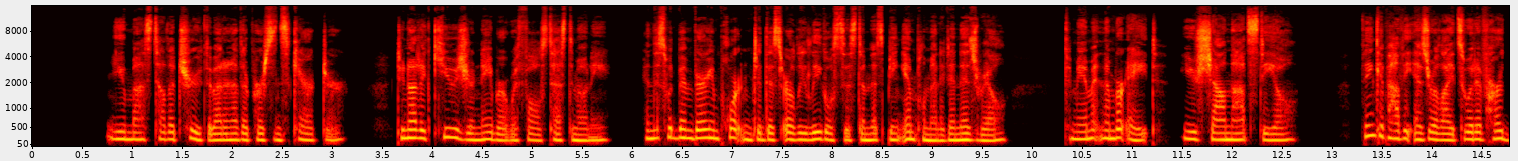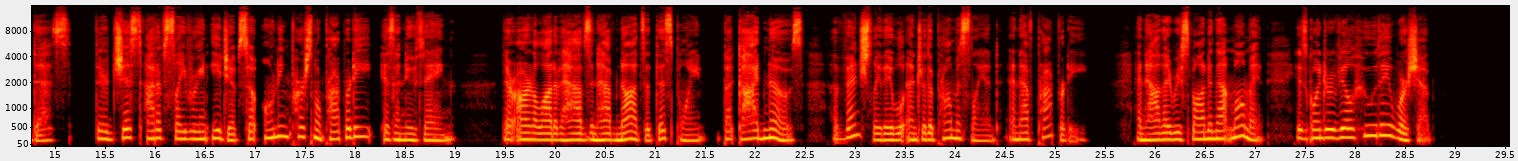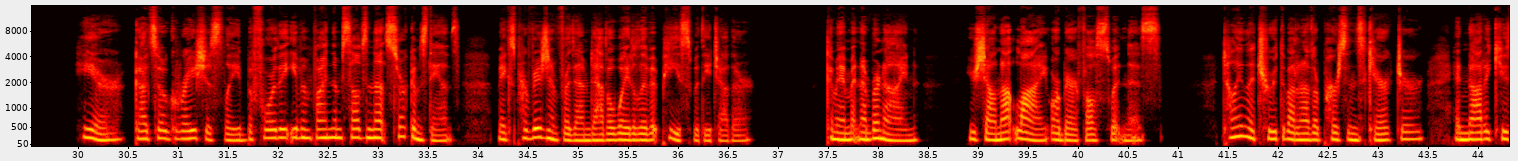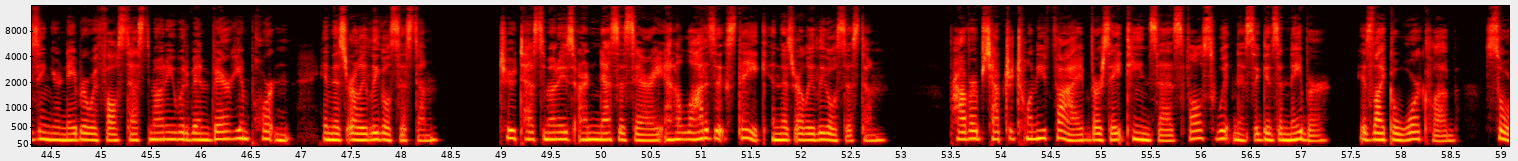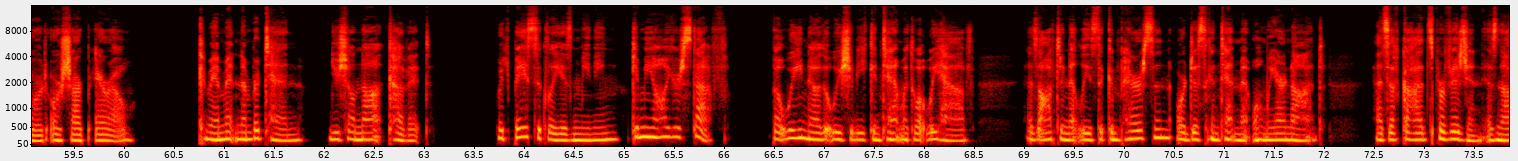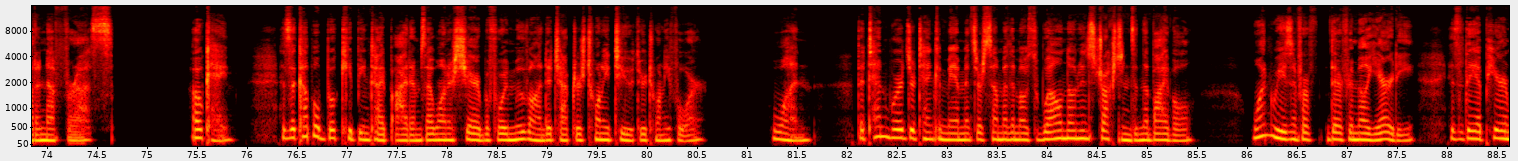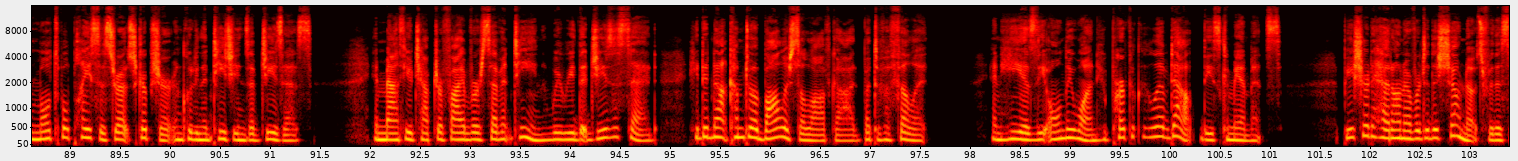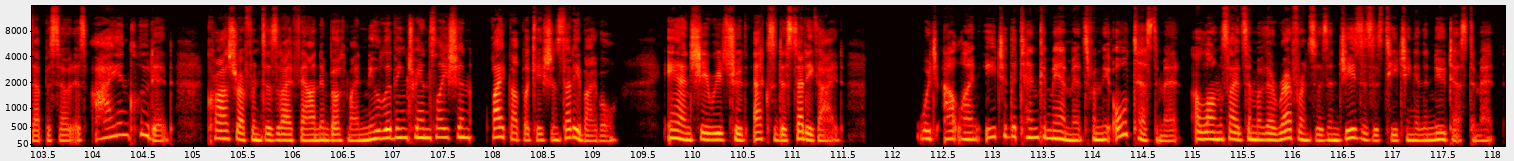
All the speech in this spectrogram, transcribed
You must tell the truth about another person's character. Do not accuse your neighbor with false testimony. And this would have been very important to this early legal system that's being implemented in Israel. Commandment number eight, you shall not steal. Think of how the Israelites would have heard this. They're just out of slavery in Egypt, so owning personal property is a new thing. There aren't a lot of haves and have nots at this point, but God knows eventually they will enter the promised land and have property. And how they respond in that moment is going to reveal who they worship. Here, God so graciously, before they even find themselves in that circumstance, makes provision for them to have a way to live at peace with each other. Commandment number nine You shall not lie or bear false witness. telling the truth about another person's character and not accusing your neighbor with false testimony would have been very important in this early legal system. True testimonies are necessary, and a lot is at stake in this early legal system. Proverbs chapter 25, verse 18 says, False witness against a neighbor is like a war club, sword, or sharp arrow. Commandment number 10 You shall not covet, which basically is meaning, Give me all your stuff. But we know that we should be content with what we have, as often it leads to comparison or discontentment when we are not, as if God's provision is not enough for us. Okay, there's a couple bookkeeping type items I want to share before we move on to chapters 22 through 24. 1. The Ten Words or Ten Commandments are some of the most well known instructions in the Bible. One reason for their familiarity is that they appear in multiple places throughout Scripture, including the teachings of Jesus. In Matthew chapter 5 verse 17, we read that Jesus said, "He did not come to abolish the law of God, but to fulfill it." And he is the only one who perfectly lived out these commandments. Be sure to head on over to the show notes for this episode as I included cross references that I found in both my New Living Translation Life Application Study Bible and She Reads Truth Exodus Study Guide, which outline each of the Ten Commandments from the Old Testament alongside some of their references in Jesus' teaching in the New Testament.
